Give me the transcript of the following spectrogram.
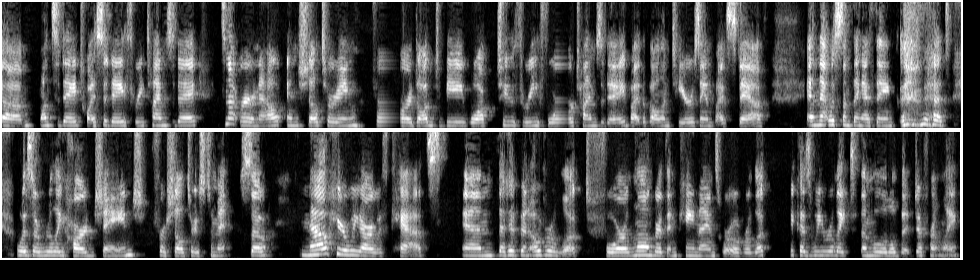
um, once a day, twice a day, three times a day. It's not rare now in sheltering for, for a dog to be walked two, three, four times a day by the volunteers and by staff. And that was something I think that was a really hard change for shelters to make. So now here we are with cats and that have been overlooked for longer than canines were overlooked because we relate to them a little bit differently.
